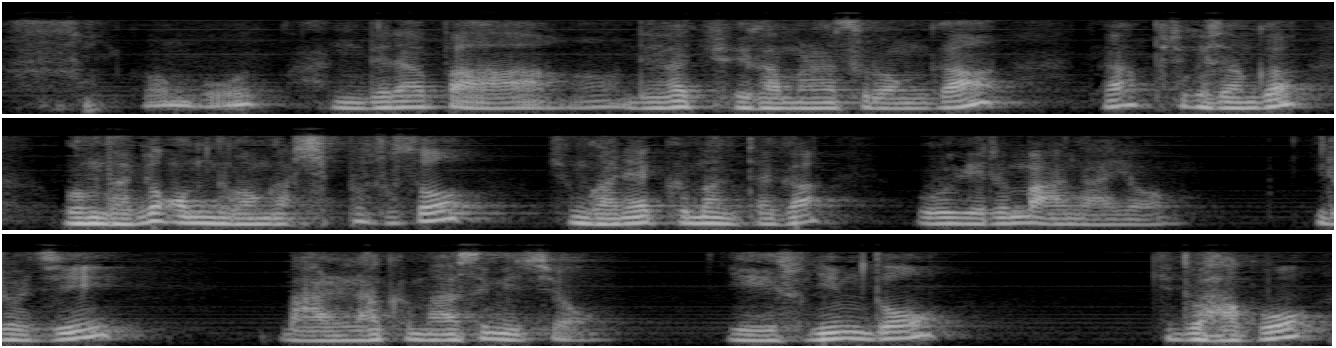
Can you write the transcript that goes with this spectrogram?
아, 이거 뭐 안 되나 봐. 어, 내가 죄가 많아서 그런가? 내가 부족해서 그런가? 응답이 없는 건가 싶어서 중간에 그만 때가 의외로 많아요. 이러지 말라 그 말씀이죠. 예수님도 기도하고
